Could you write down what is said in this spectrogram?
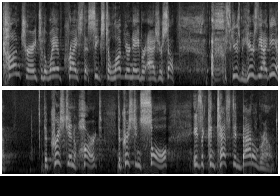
contrary to the way of Christ that seeks to love your neighbor as yourself. Excuse me. Here's the idea the Christian heart, the Christian soul, is a contested battleground,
